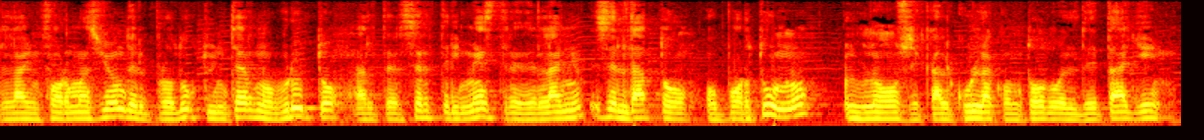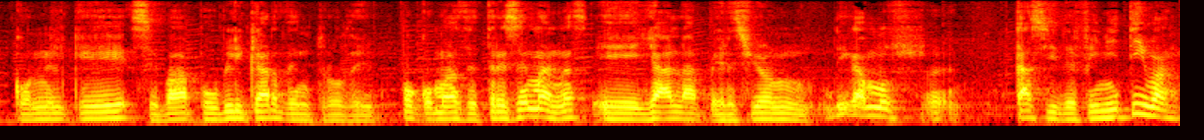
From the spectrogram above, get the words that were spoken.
la información del Producto Interno Bruto al tercer trimestre del año. Es el dato oportuno no se calcula con todo el detalle con el que se va a publicar dentro de poco más de tres semanas. Eh, ya la versión digamos eh, casi definitiva.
